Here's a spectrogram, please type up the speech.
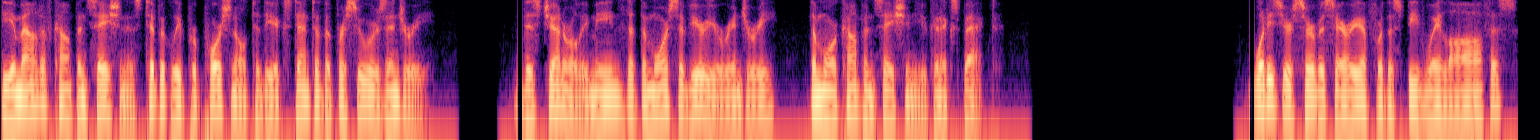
The amount of compensation is typically proportional to the extent of the pursuer's injury. This generally means that the more severe your injury, the more compensation you can expect. What is your service area for the Speedway Law Office?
